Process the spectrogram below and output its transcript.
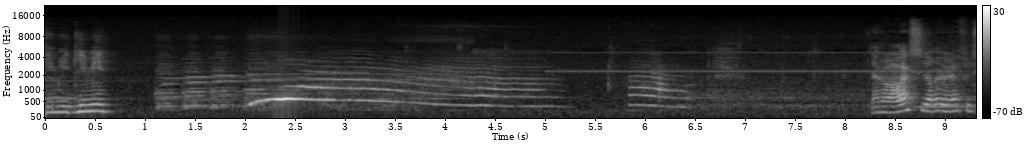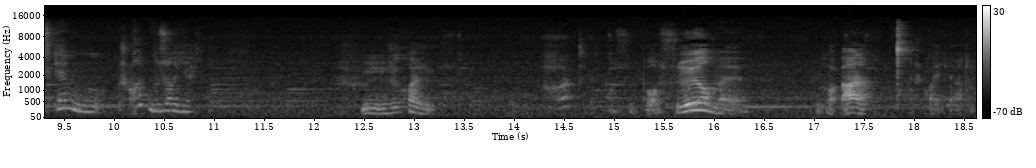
gimme, gimme. Alors là, s'il y aurait eu la facecam, vous... je crois que vous auriez ri. Je, crois juste. Je suis pas sûr, mais... Ah non, je croyais qu'il y avait un truc.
